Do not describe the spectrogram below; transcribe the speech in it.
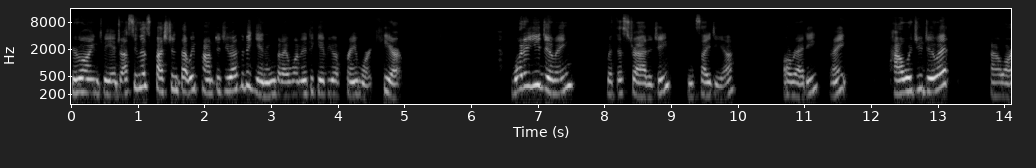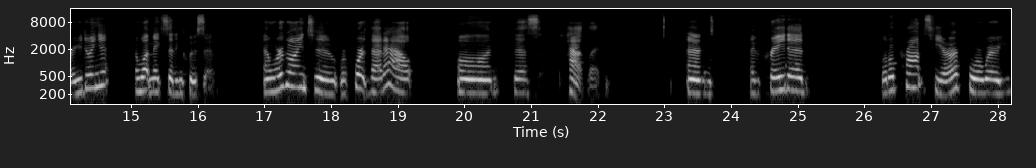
You're going to be addressing those questions that we prompted you at the beginning, but I wanted to give you a framework here. What are you doing with this strategy, this idea already, right? How would you do it? How are you doing it? And what makes it inclusive? And we're going to report that out on this Padlet. And I've created little prompts here for where you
